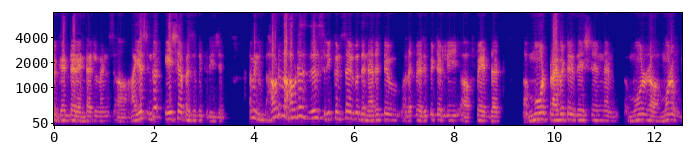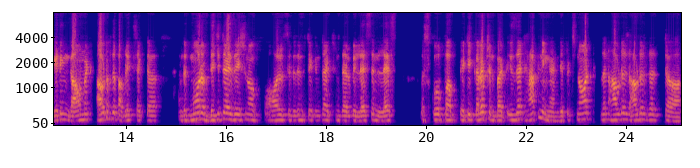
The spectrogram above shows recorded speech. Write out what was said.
to get their entitlements, highest in the Asia Pacific region. I mean, how do how does this reconcile with the narrative that we are repeatedly uh, fed that uh, more privatization and more uh, more of getting government out of the public sector and with more of digitization of all citizen state interactions, there will be less and less scope of petty corruption. But is that happening? And if it's not, then how does how does that uh,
